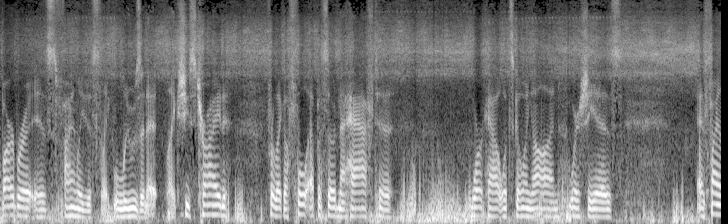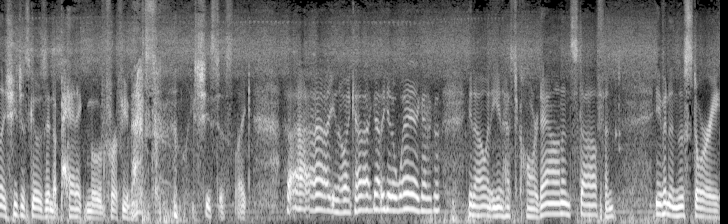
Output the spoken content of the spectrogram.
Barbara is finally just like losing it. Like she's tried for like a full episode and a half to work out what's going on, where she is. And finally she just goes into panic mode for a few minutes. like she's just like ah, you know, I gotta I gotta get away, I gotta go you know, and Ian has to calm her down and stuff and even in this story,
